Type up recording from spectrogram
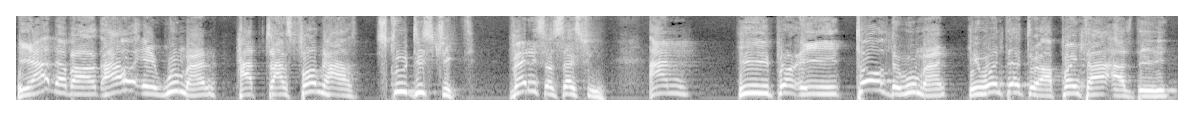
He heard about how a woman had transformed her school district very successful and he, he told the woman he wanted to appoint her as the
